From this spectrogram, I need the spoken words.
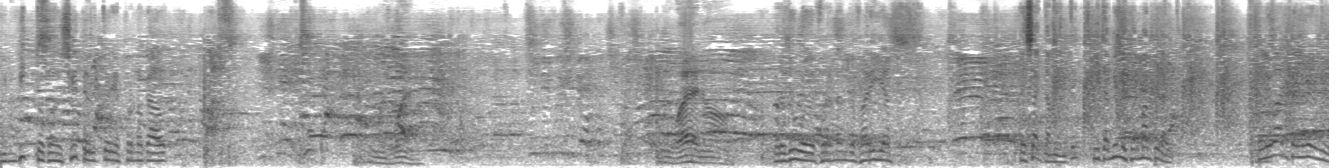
Invicto con 7 victorias por nocaut. Verdugo de Fernando Farías. Exactamente. Y también de Germán Peralta. Se levanta el Belu.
